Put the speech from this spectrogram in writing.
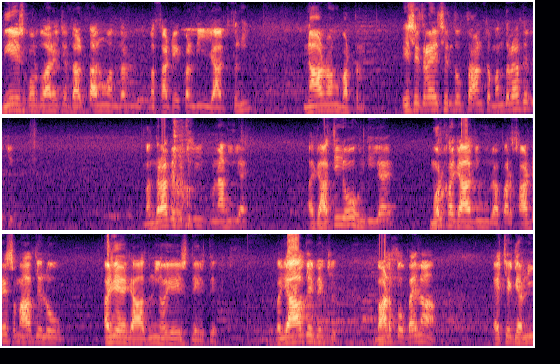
ਵੀ ਇਸ ਗੁਰਦੁਆਰੇ 'ਚ ਦਲਤਾਂ ਨੂੰ ਅੰਦਰ ਮੱਥਾ ਟੇਕਣ ਦੀ ਇਜਾਜ਼ਤ ਨਹੀਂ ਨਾ ਉਹਨਾਂ ਨੂੰ ਵਰਤਣ। ਇਸੇ ਤਰ੍ਹਾਂ ਇਸ ਹਿੰਦੁਸਤਾਨ ਤੇ ਮੰਦਰਾਂ ਦੇ ਵਿੱਚ ਮੰਦਰਾਂ ਦੇ ਵਿੱਚ ਵੀ ਮਨਾਹੀ ਹੈ। ਆਜ਼ਾਦੀ ਉਹ ਹੁੰਦੀ ਹੈ ਮੁਲਕ ਆਜ਼ਾਦ ਜ਼ਰੂਰ ਹੈ, ਪਰ ਸਾਡੇ ਸਮਾਜ ਦੇ ਲੋਕ ਅਜੇ ਆਜ਼ਾਦ ਨਹੀਂ ਹੋਏ ਇਸ ਦੇਸ਼ ਦੇ। ਪੰਜਾਬ ਦੇ ਵਿੱਚ ਵੰਡ ਤੋਂ ਪਹਿਲਾਂ ਇੱਥੇ ਜਰਨੀ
